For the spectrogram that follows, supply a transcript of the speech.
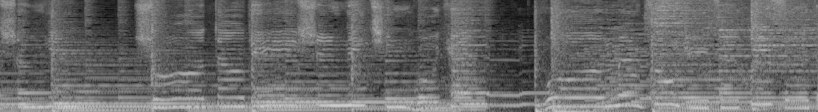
上演。说到底是你情我愿，我们终于在灰色的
